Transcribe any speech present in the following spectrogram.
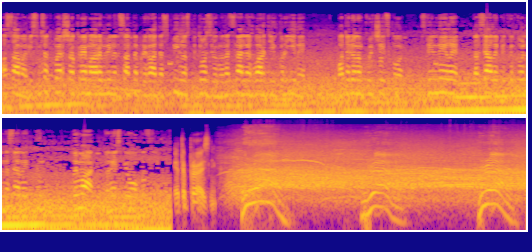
а саме 81 окрема аеромобільна десантна бригада спільно з підрозділами Національної гвардії України, батальйоном Кульчицького звільнили та взяли під контроль населений пункт Лиман Донецької області. Это праздник. Ура! Ура! Ура!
